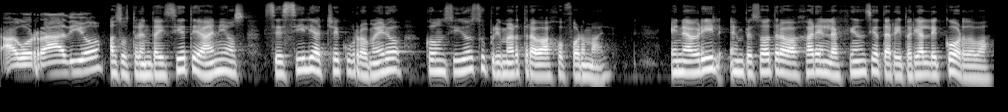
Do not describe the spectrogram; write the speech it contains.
hago radio. A sus 37 años, Cecilia Checu Romero consiguió su primer trabajo formal. En abril empezó a trabajar en la Agencia Territorial de Córdoba,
